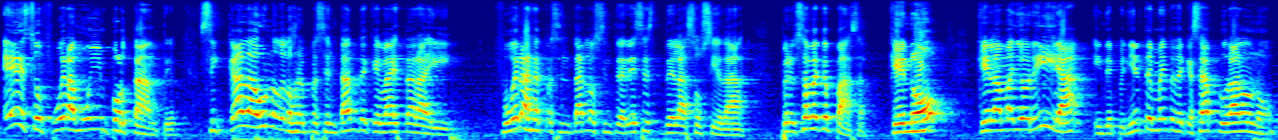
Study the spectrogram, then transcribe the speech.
Eso fuera muy importante si cada uno de los representantes que va a estar ahí fuera a representar los intereses de la sociedad. Pero ¿sabe qué pasa? Que no, que la mayoría, independientemente de que sea plural o no,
